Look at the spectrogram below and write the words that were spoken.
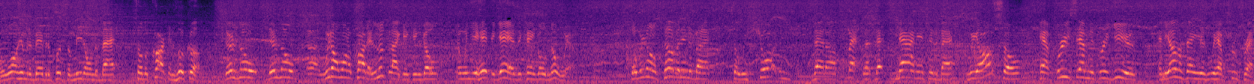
We want him to be able to put some meat on the back so the car can hook up. There's no, there's no, uh, we don't want a car that look like it can go and when you hit the gas, it can't go nowhere. So we're gonna tub it in the back. So we shorten that uh, that nine inch in the back. We also have 373 gears, and the other thing is we have Truetrac.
